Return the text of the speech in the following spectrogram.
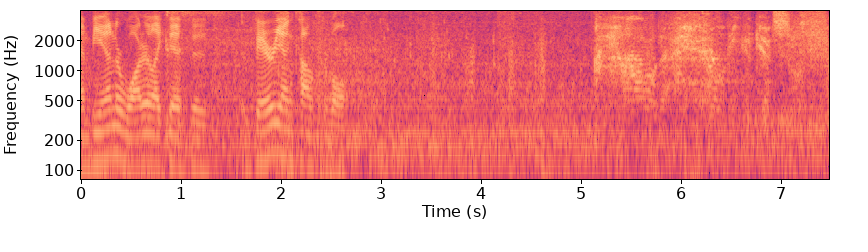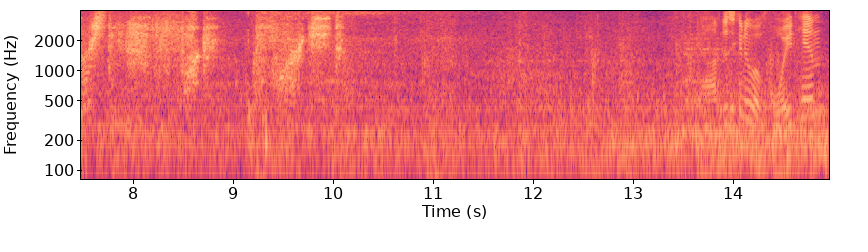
And being underwater like this is very uncomfortable. How the hell did you get so thirsty? Fucking parched. Yeah, I'm just gonna avoid him.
